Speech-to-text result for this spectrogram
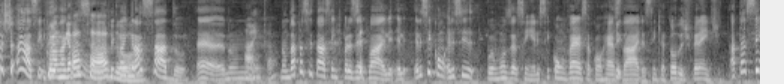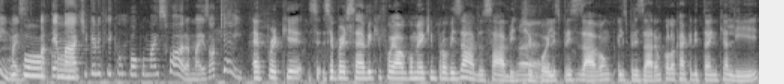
Acho- Ah, assim, Ficou engraçado. Ficou engraçado. É, não, Ah, então. não dá pra citar assim que, por exemplo, ah, ele, ele, ele, se, ele se. Vamos dizer assim, ele se conversa com o resto da área, assim, que é todo diferente. Até sim, mas pouco. a temática ele fica um pouco mais fora, mas ok. É porque você percebe que foi algo meio que improvisado, sabe? É. Tipo, eles precisavam, eles precisaram colocar aquele tanque ali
